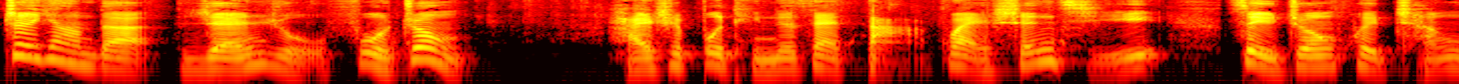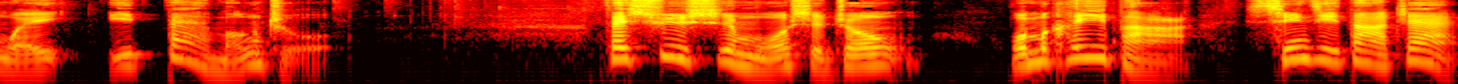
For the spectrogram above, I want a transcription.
这样的忍辱负重，还是不停的在打怪升级，最终会成为一代盟主。在叙事模式中。我们可以把《星际大战》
